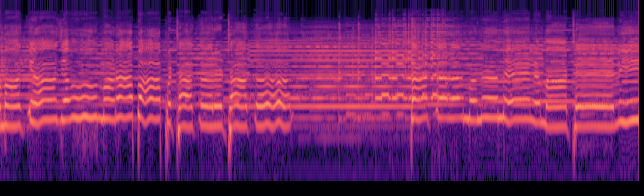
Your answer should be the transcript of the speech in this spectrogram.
આમાં ક્યાં જવું? મારા બાપ ઠાકર ઠાકર. ઠાકર મન મેલ માઠેલી.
